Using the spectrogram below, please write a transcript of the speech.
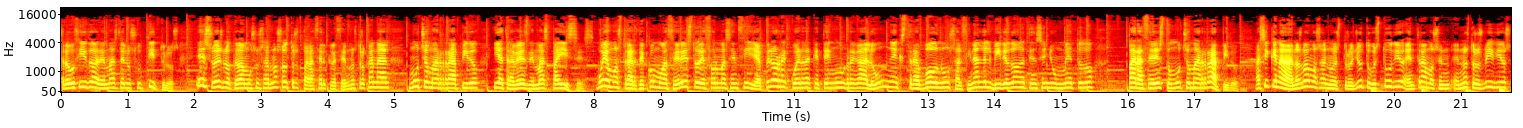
traducido además de los subtítulos. Eso es lo que vamos a usar nosotros para hacer crecer nuestro canal mucho más rápido y a través de más países. Voy a mostrarte cómo hacer esto de forma sencilla, pero recuerda que tengo un regalo, un extra bonus al final del vídeo donde te enseño un método para hacer esto mucho más rápido. Así que nada, nos vamos a nuestro YouTube Studio, entramos en, en, nuestros vídeos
